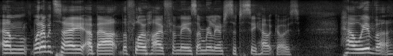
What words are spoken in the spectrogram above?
Um, what I would say about the Flow Hive for me is I'm really interested to see how it goes. However,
